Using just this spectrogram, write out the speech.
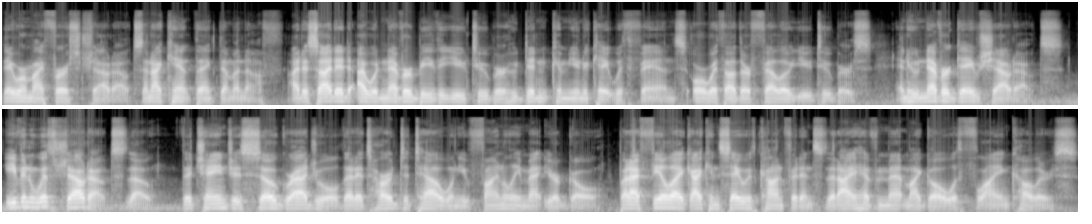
They were my first shoutouts, and I can't thank them enough. I decided I would never be the YouTuber who didn't communicate with fans or with other fellow YouTubers, and who never gave shoutouts. Even with shoutouts, though, the change is so gradual that it's hard to tell when you've finally met your goal. But I feel like I can say with confidence that I have met my goal with flying colors.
